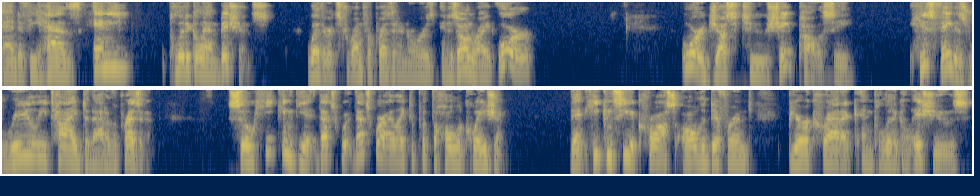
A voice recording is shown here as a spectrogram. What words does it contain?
And if he has any political ambitions, whether it's to run for president or in his own right, or or just to shape policy, his fate is really tied to that of the president. So he can get that's where that's where I like to put the whole equation that he can see across all the different bureaucratic and political issues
